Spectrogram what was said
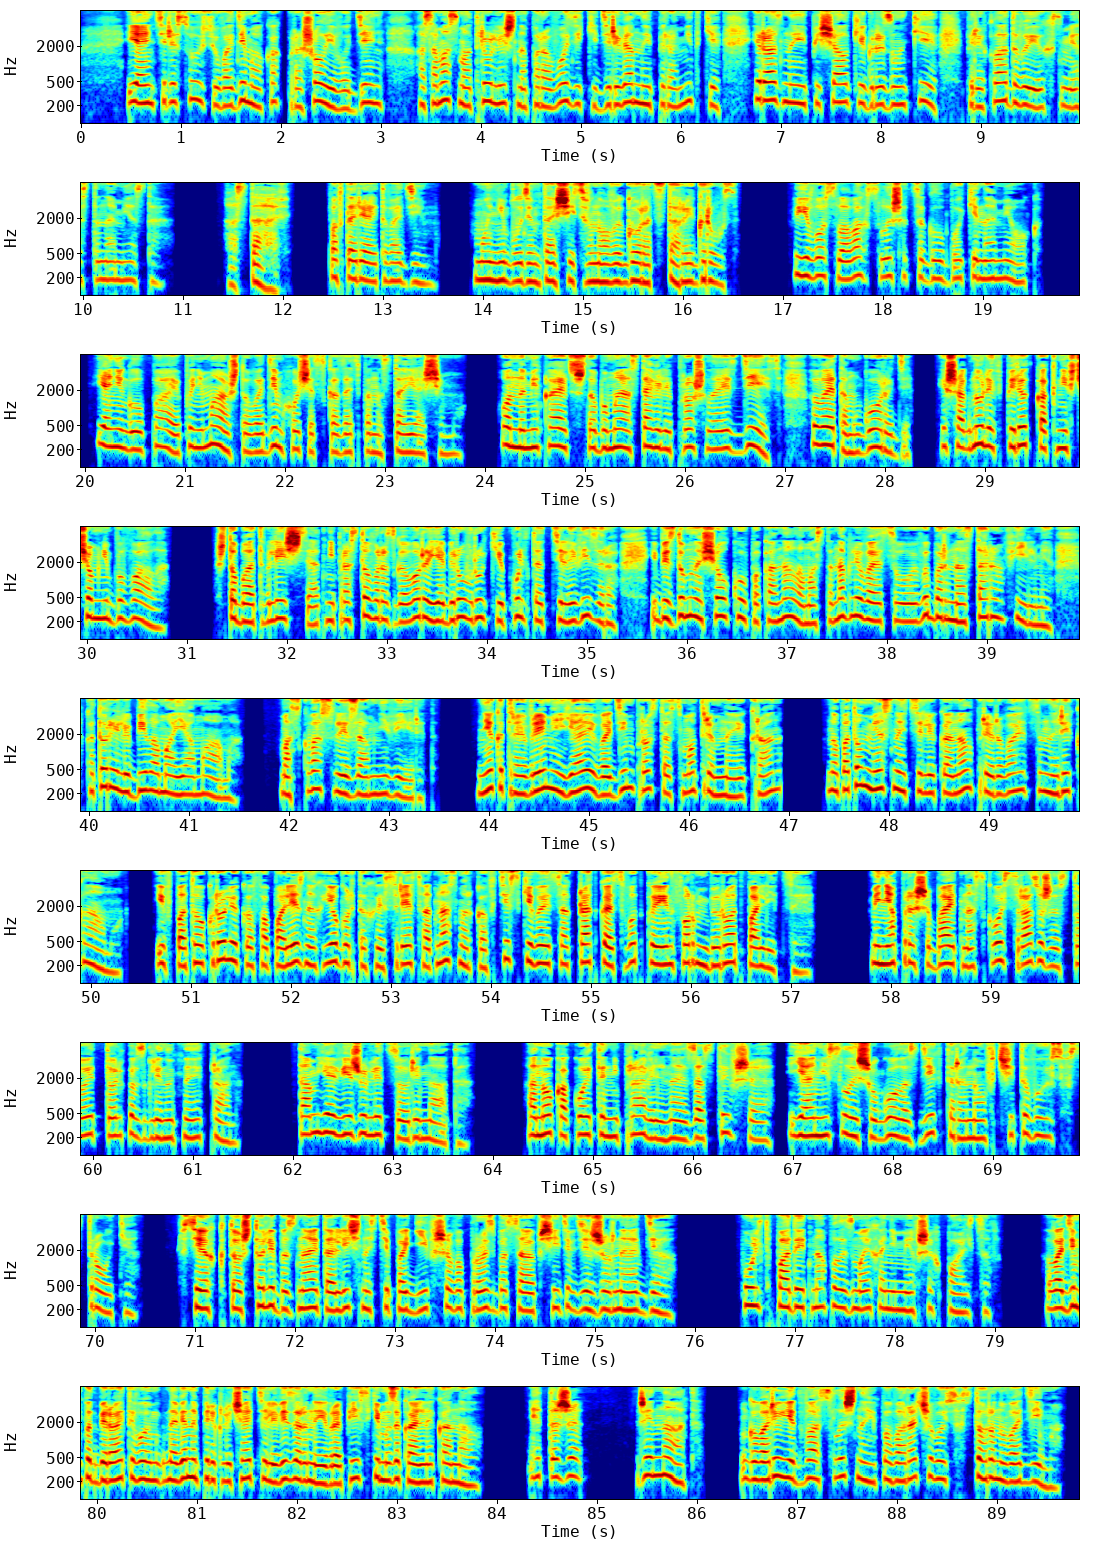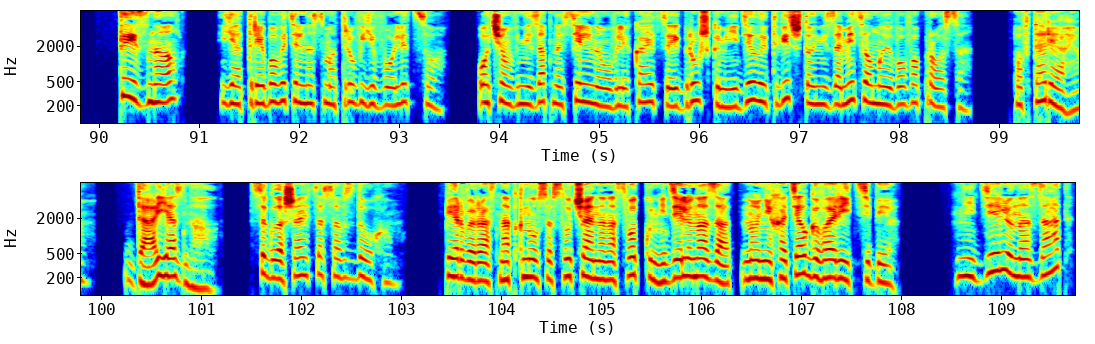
Я интересуюсь у Вадима, как прошел его день, а сама смотрю лишь на паровозики, деревянные пирамидки и разные пищалки-грызунки, перекладывая их с места на место. «Оставь», — повторяет Вадим. «Мы не будем тащить в новый город старый груз». В его словах слышится глубокий намек. Я не глупа и понимаю, что Вадим хочет сказать по-настоящему. Он намекает, чтобы мы оставили прошлое здесь, в этом городе, и шагнули вперед, как ни в чем не бывало. Чтобы отвлечься от непростого разговора, я беру в руки пульт от телевизора и бездумно щелкаю по каналам, останавливая свой выбор на старом фильме, который любила моя мама. «Москва слезам не верит». Некоторое время я и Вадим просто смотрим на экран, но потом местный телеканал прерывается на рекламу, и в поток роликов о полезных йогуртах и средств от насморка втискивается краткая сводка информбюро от полиции. Меня прошибает насквозь сразу же, стоит только взглянуть на экран. Там я вижу лицо Рената. Оно какое-то неправильное, застывшее. Я не слышу голос диктора, но вчитываюсь в строки. Всех, кто что-либо знает о личности погибшего, просьба сообщить в дежурный отдел. Пульт падает на пол из моих онемевших пальцев. Вадим подбирает его и мгновенно переключает телевизор на европейский музыкальный канал. «Это же Ренат!» Говорю едва слышно и поворачиваюсь в сторону Вадима. «Ты знал?» Я требовательно смотрю в его лицо. Отчим внезапно сильно увлекается игрушками и делает вид, что не заметил моего вопроса. Повторяю. «Да, я знал», — соглашается со вздохом. «Первый раз наткнулся случайно на сводку неделю назад, но не хотел говорить тебе». «Неделю назад?»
